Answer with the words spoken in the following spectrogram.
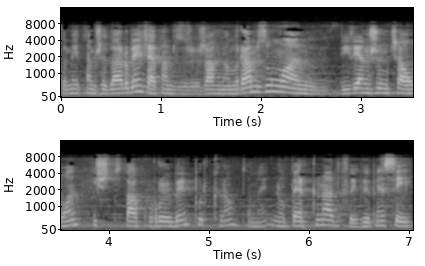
também estamos a dar bem, já, estamos, já namorámos um ano, vivemos juntos há um ano, isto está a correr bem, porque não também? Não perco nada, foi o que eu pensei.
